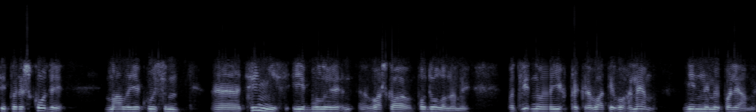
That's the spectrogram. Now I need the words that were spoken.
ці перешкоди мали якусь цінність і були важко подоланими, потрібно їх прикривати вогнем мінними полями.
